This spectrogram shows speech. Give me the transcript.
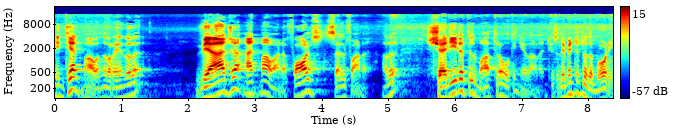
മിഥ്യാത്മാവ് എന്ന് പറയുന്നത് വ്യാജ ആത്മാവാണ് ഫോൾസ് സെൽഫാണ് അത് ശരീരത്തിൽ മാത്രം ഒതുങ്ങിയതാണ്. It is limited to the body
